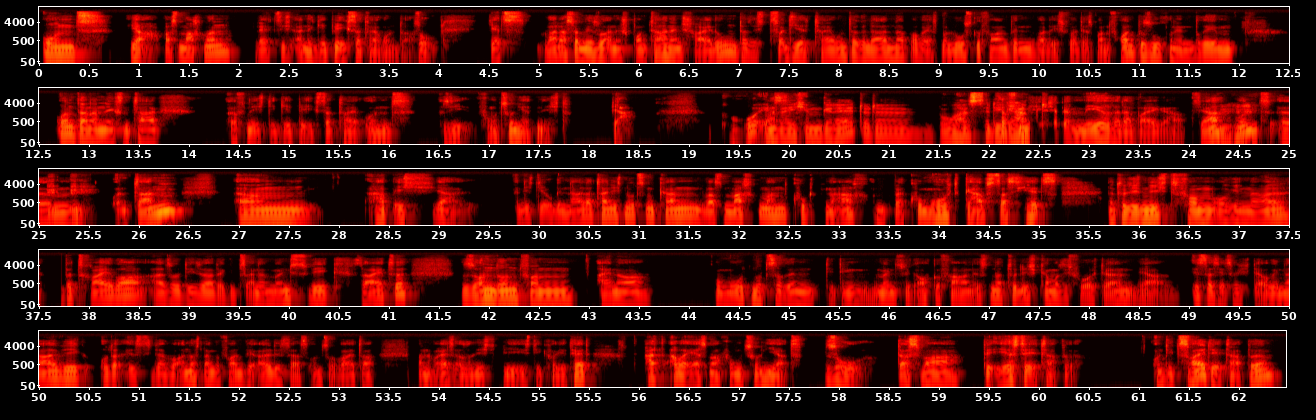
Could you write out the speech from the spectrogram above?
Und ja, was macht man? Lädt sich eine GPX-Datei runter. So, jetzt war das bei mir so eine spontane Entscheidung, dass ich zwar die Datei runtergeladen habe, aber erstmal losgefahren bin, weil ich wollte erstmal einen Freund besuchen in Bremen. Und dann am nächsten Tag öffne ich die GPX-Datei und sie funktioniert nicht. Ja. Wo, in Was? welchem Gerät oder wo hast du die ich gehabt? ich habe ja mehrere dabei gehabt, ja. Mhm. Und, ähm, und dann ähm, habe ich, ja, wenn ich die Originaldatei nicht nutzen kann, was macht man? Guckt nach. Und bei Komoot gab es das jetzt. Natürlich nicht vom Originalbetreiber, also dieser, da gibt es eine Mönchsweg-Seite, sondern von einer Komoot-Nutzerin, die den Mönchsweg auch gefahren ist. natürlich kann man sich vorstellen, ja, ist das jetzt wirklich der Originalweg oder ist sie da woanders lang gefahren? Wie alt ist das und so weiter? Man weiß also nicht, wie ist die Qualität. Hat aber erstmal funktioniert. So, das war die erste Etappe. Und die zweite Etappe,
